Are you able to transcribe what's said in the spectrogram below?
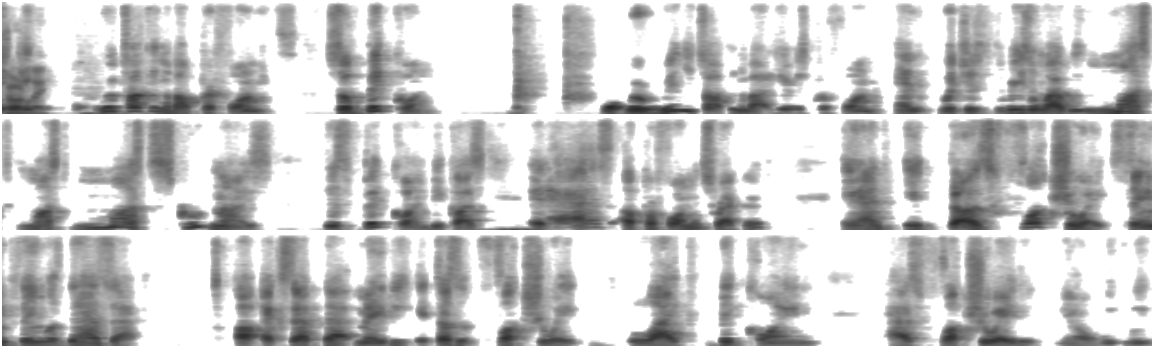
Totally. It, it, we're talking about performance. So Bitcoin, what we're really talking about here is performance, and which is the reason why we must, must, must scrutinize this Bitcoin because it has a performance record and it does fluctuate. Same thing with NASDAQ, uh, except that maybe it doesn't fluctuate like Bitcoin has fluctuated, you know, we, we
